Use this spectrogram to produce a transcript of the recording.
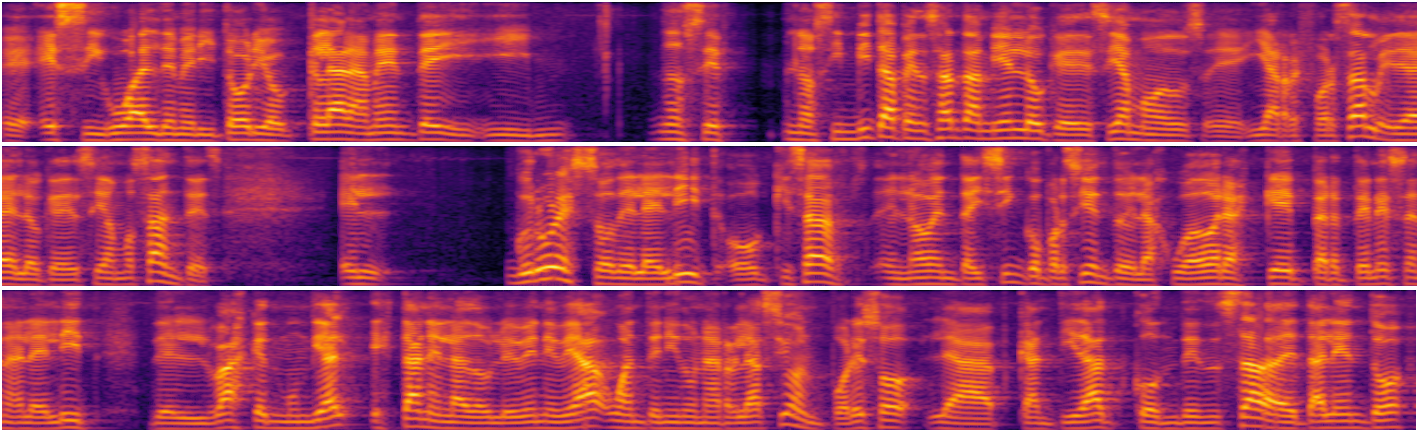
eh, es igual de meritorio claramente y, no sé, nos invita a pensar también lo que decíamos eh, y a reforzar la idea de lo que decíamos antes. El, grueso de la elite, o quizás el 95% de las jugadoras que pertenecen a la elite del básquet mundial, están en la WNBA o han tenido una relación. Por eso la cantidad condensada de talento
